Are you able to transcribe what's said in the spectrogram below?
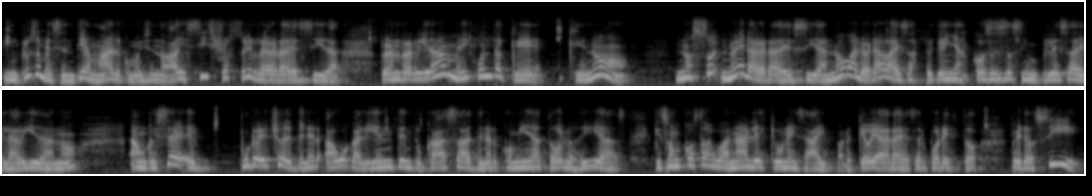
Incluso me sentía mal, como diciendo, ay, sí, yo soy reagradecida. Pero en realidad me di cuenta que, que no, no, soy, no era agradecida, no valoraba esas pequeñas cosas, esa simpleza de la vida, ¿no? aunque sea el puro hecho de tener agua caliente en tu casa, de tener comida todos los días, que son cosas banales que uno dice, ay, ¿para qué voy a agradecer por esto? Pero sí,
